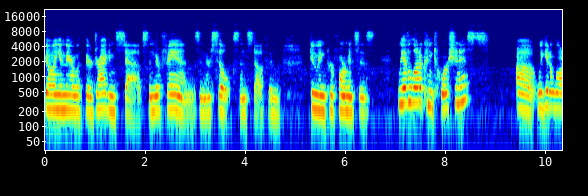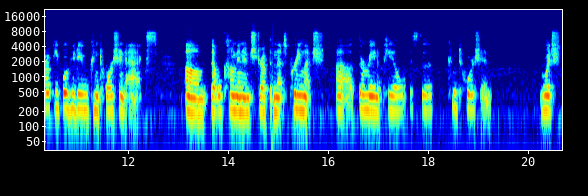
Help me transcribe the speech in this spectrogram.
going in there with their dragon staffs and their fans and their silks and stuff and doing performances. We have a lot of contortionists. Uh, we get a lot of people who do contortion acts um, that will come in and strip, and that's pretty much uh, their main appeal is the contortion, which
